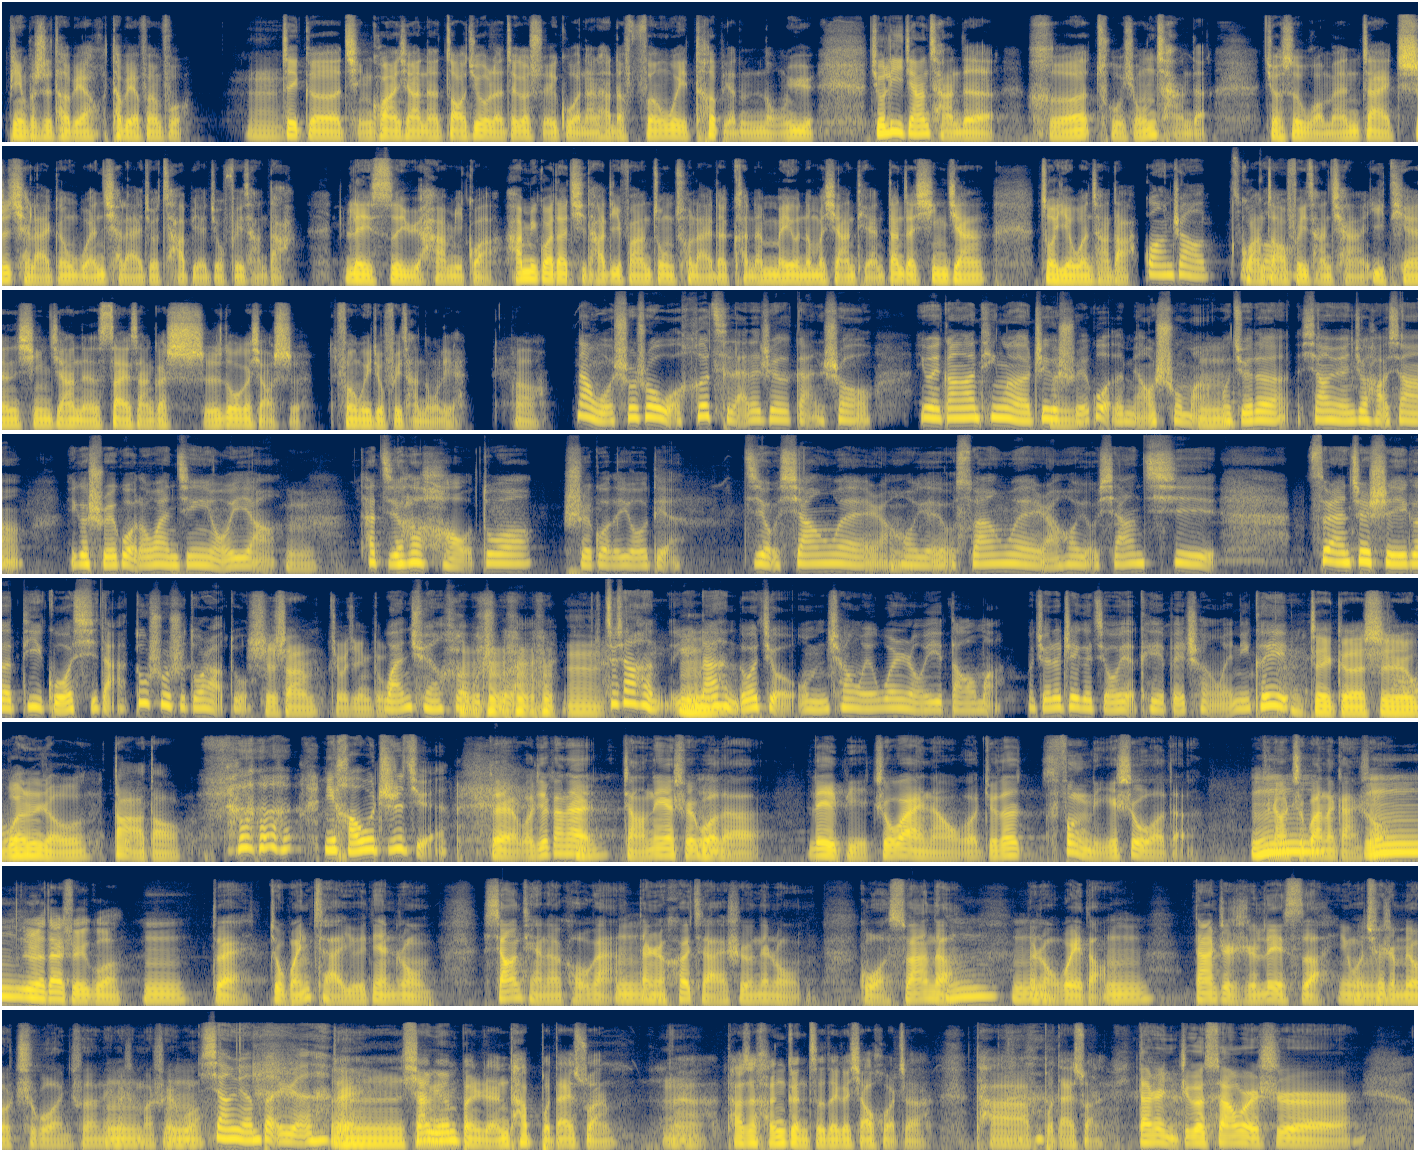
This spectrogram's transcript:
并不是特别特别丰富。嗯，这个情况下呢，造就了这个水果呢，它的风味特别的浓郁。就丽江产的和楚雄产的，就是我们在吃起来跟闻起来就差别就非常大。类似于哈密瓜，哈密瓜在其他地方种出来的可能没有那么香甜，但在新疆昼夜温差大，光照光照非常强，一天新疆能晒上个十多个小时，风味就非常浓烈啊。那我说说我喝起来的这个感受，因为刚刚听了这个嗯水果的描述嘛，嗯我觉得香园就好像一个水果的万金油一样，嗯它集了好多水果的优点，既有香味，然嗯后也有酸味，然后有香气。虽然这是一个帝国喜打，度数是多少度？十三酒精度，完全喝不出来。嗯，就像很云南嗯很多酒，我们称为温柔一刀嘛。我觉得这个酒也可以被称为，你可以，这个是温柔大刀。你毫无知觉。对，我觉得刚才嗯讲的那些水果的类比之外呢，我觉得凤梨是我的非非常直观的感受。嗯，热带水果，嗯对，就闻起来有一点这种香甜的口感，嗯但是喝起来是有那种果酸的嗯，那种味道。嗯，当然这只是类似啊，因为我确嗯实没有吃过你说的那个什么水果。嗯香园本人，对嗯，香园本人他不带酸。嗯，啊，他是很耿直的一个小伙子，他不带酸。但是你这个酸味儿是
